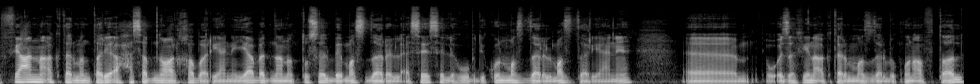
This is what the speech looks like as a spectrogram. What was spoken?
في عنا أكثر من طريقة حسب نوع الخبر. يعني يا بدنا نتصل بمصدر الأساسي اللي هو بده يكون مصدر المصدر يعني. وإذا فينا أكثر من مصدر بيكون أفضل.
